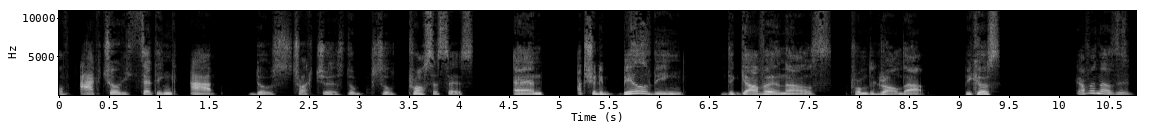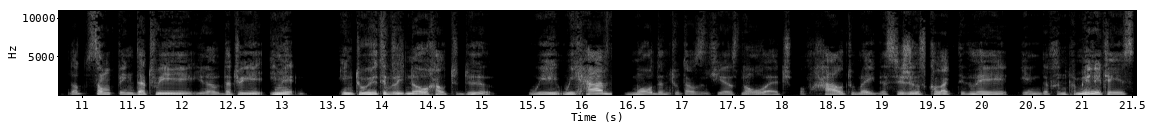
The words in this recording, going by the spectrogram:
of actually setting up those structures, those, those processes and actually building the governance from the ground up because governance is not something that we, you know, that we in, intuitively know how to do. We, we have more than 2000 years knowledge of how to make decisions collectively in different communities.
